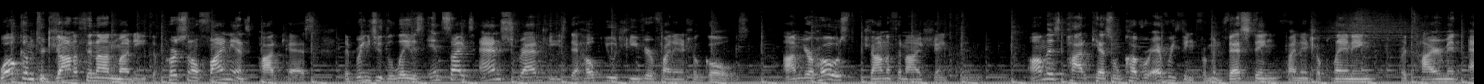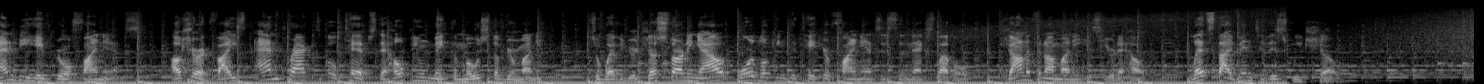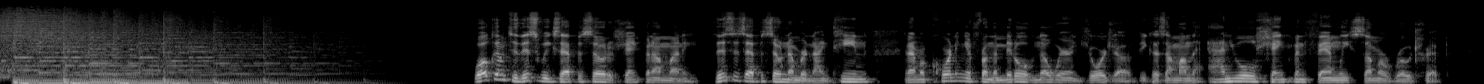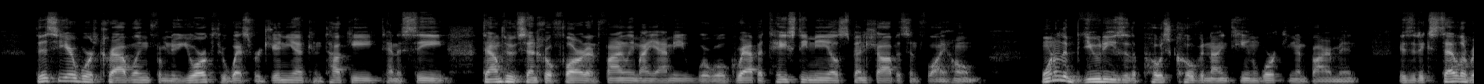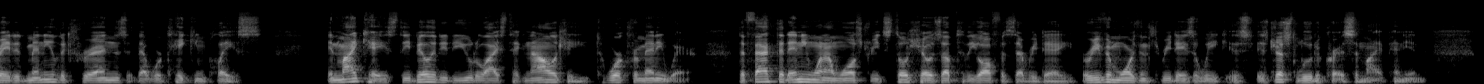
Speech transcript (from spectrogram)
Welcome to Jonathan on Money, the personal finance podcast that brings you the latest insights and strategies to help you achieve your financial goals. I'm your host, Jonathan I. Shenkman. On this podcast, we'll cover everything from investing, financial planning, retirement, and behavioral finance. I'll share advice and practical tips to help you make the most of your money. So, whether you're just starting out or looking to take your finances to the next level, Jonathan on Money is here to help. Let's dive into this week's show. Welcome to this week's episode of Shenkman on Money. This is episode number 19, and I'm recording it from the middle of nowhere in Georgia because I'm on the annual Shenkman family summer road trip. This year, we're traveling from New York through West Virginia, Kentucky, Tennessee, down through Central Florida, and finally Miami, where we'll grab a tasty meal, spend Shabbos, and fly home. One of the beauties of the post COVID 19 working environment is it accelerated many of the trends that were taking place in my case, the ability to utilize technology to work from anywhere. The fact that anyone on Wall Street still shows up to the office every day, or even more than three days a week, is, is just ludicrous, in my opinion.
